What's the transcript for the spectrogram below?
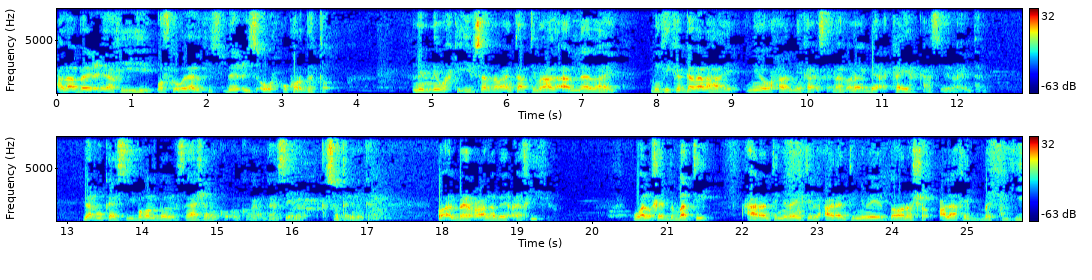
calaa bayci akhiihi qofka walaalkiis beeciisa oo wax ku korgato nin nin wax ka iibsan rabaa intaad timaada aada leedahay ninkii ka gada lahay niyo waxaan ninkaa iska dhaaf anaa beec ka yar kaa siinaya intaan. Meequu kaa siiye boqol dollar sagaashan kaa siina ka soo tag ninkan waa albeycu calaa beyci akhiihi. Waalkhidbati xaaraantinimeyntii la xaaraantinimeeyey doonasho calaa khidbatihi.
